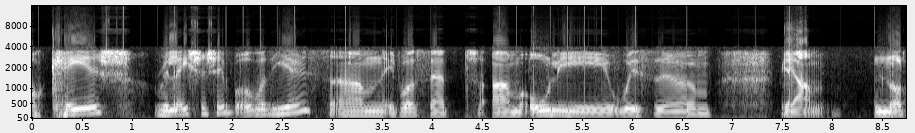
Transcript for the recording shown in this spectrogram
okayish relationship over the years. Um, it was that um, only with um, yeah, not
